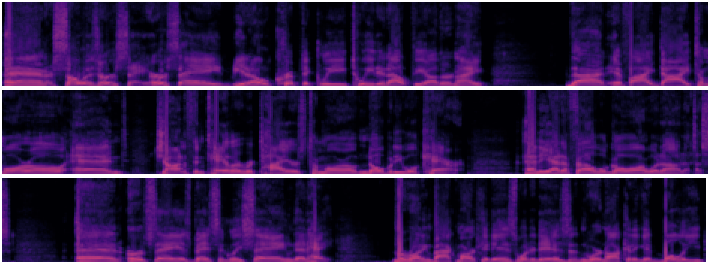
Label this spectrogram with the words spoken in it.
And so is Irsay. Irsay, you know, cryptically tweeted out the other night that if I die tomorrow and Jonathan Taylor retires tomorrow, nobody will care. And the NFL will go on without us. And Irsay is basically saying that, hey, the running back market is what it is, and we're not going to get bullied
